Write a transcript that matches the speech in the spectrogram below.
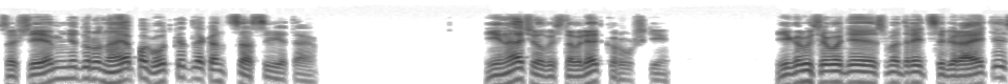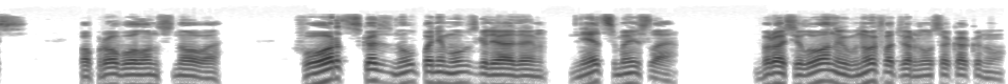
совсем не дурная погодка для конца света и начал выставлять кружки. «Игру сегодня смотреть собираетесь?» Попробовал он снова. Форд скользнул по нему взглядом. Нет смысла. Бросил он и вновь отвернулся к окну.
